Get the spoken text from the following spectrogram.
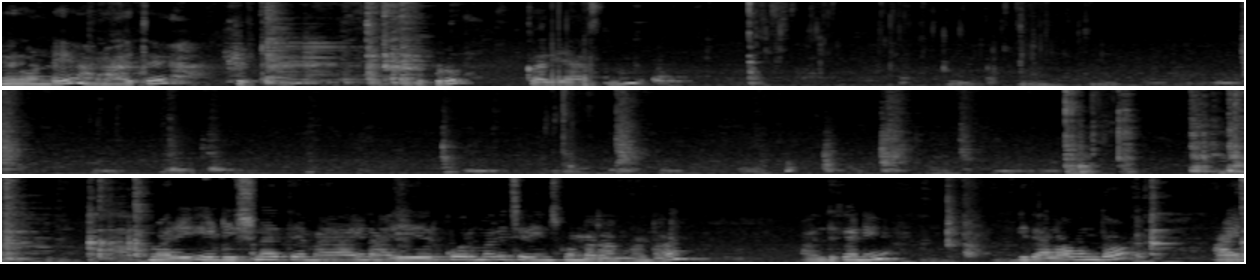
ఇదిగోండి అన్నం అయితే పెట్టాను. ఇప్పుడు కర్రీ వేస్తున్నాం. మరి ఈ డిష్ని అయితే మా ఆయన ఏరుకోరు మరీ చేయించుకున్నారు అనమాట అందుకని ఇది ఎలా ఉందో ఆయన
